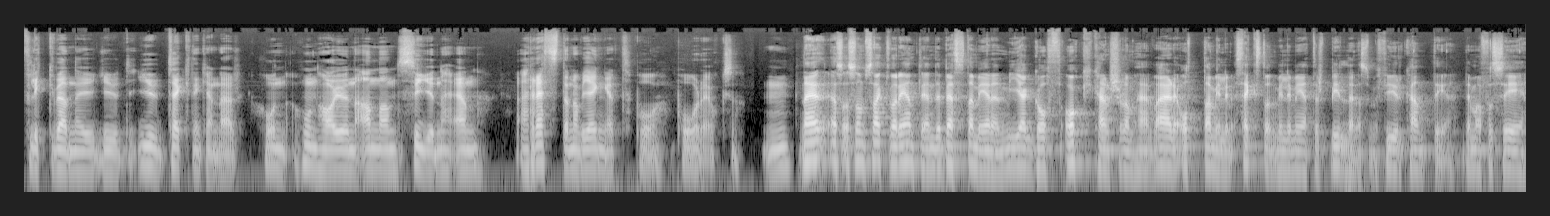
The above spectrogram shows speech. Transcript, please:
flickvän är ju ljud, ljudteknikern där. Hon, hon har ju en annan syn än resten av gänget på, på det också. Mm. Nej, alltså som sagt var det egentligen det bästa med den. Mia Goth och kanske de här, vad är det, 8 mm, 16 mm bilderna som är fyrkantiga. Det man får se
